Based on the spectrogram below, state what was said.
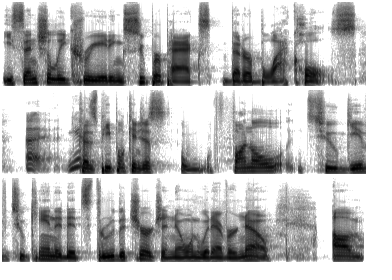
essentially creating super PACs that are black holes. Because people can just funnel to give to candidates through the church and no one would ever know. Um,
